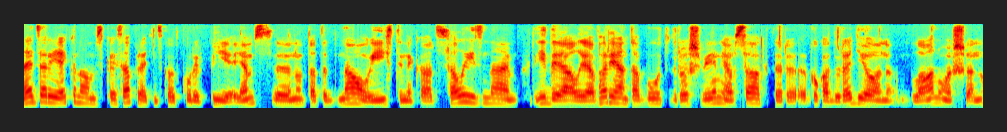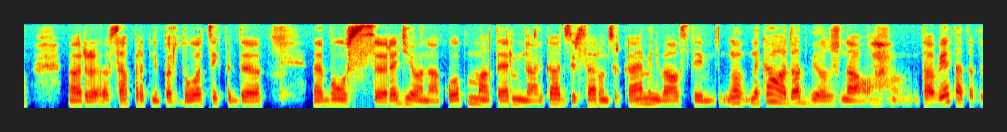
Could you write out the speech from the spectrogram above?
nedz arī ekonomiskais aprēķins kaut kur ir pieejams. Uh, nu, tā tad nav īsti nekāda salīdzinājuma. Ideālajā variantā būtu droši vien jau sākt ar kaut kādu reģiona plānošanu, ar sapratni par to, cik tad būs reģionā kopumā termināļi, kādas ir sarunas ar kaimiņu valstīm. Nu, nekādu atbilžu nav. Tā vietā tad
